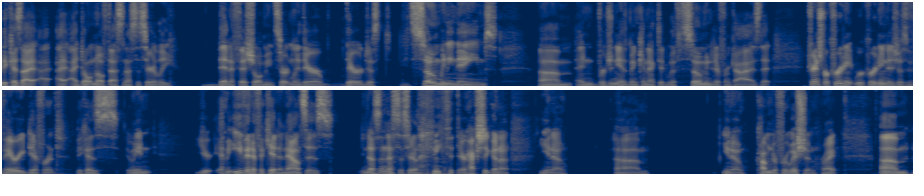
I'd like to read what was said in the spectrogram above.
because I I, I don't know if that's necessarily beneficial. I mean, certainly there there are just so many names, um, and Virginia has been connected with so many different guys that transfer recruiting recruiting is just very different because I mean, you're I mean even if a kid announces, it doesn't necessarily mean that they're actually gonna you know, um, you know, come to fruition, right? Um,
